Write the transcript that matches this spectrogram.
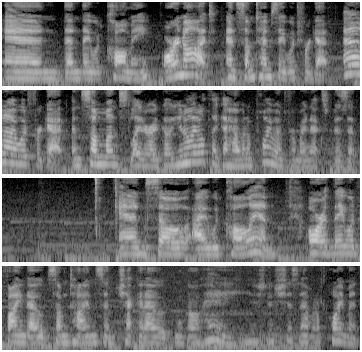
and then they would call me or not and sometimes they would forget and i would forget and some months later i'd go you know i don't think i have an appointment for my next visit and so i would call in. Or they would find out sometimes and check it out and go hey she doesn't have an appointment.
